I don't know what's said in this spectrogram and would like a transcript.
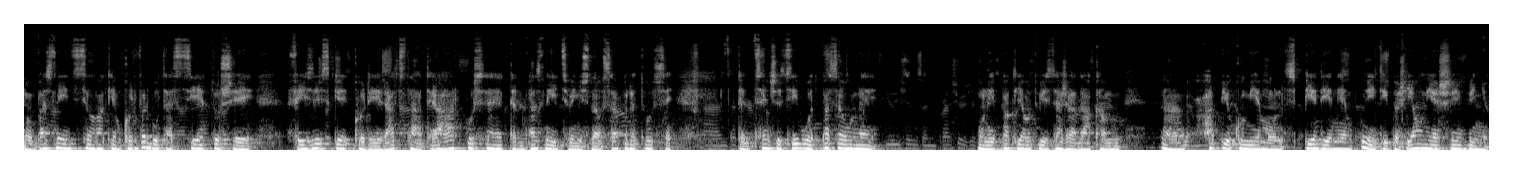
no baznīcas cilvēkiem, kur varbūt tās cietuši fiziski, kuri ir atstāti ārpusē, kad baznīca viņus nav sapratusi, kad cenšas dzīvot pasaulē un ir pakļauti visdažādākām apjukumiem un spiedieniem, īpaši jaunieši, viņu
